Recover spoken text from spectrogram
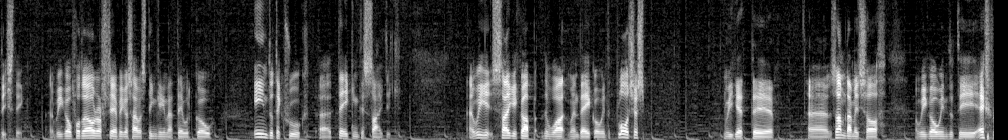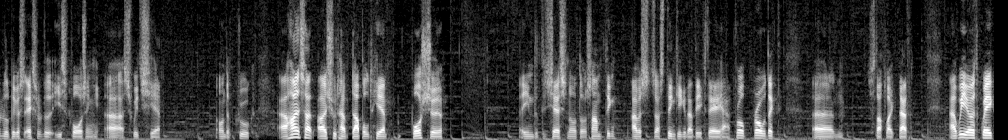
this thing. And we go for the Aura Sphere because I was thinking that they would go into the Crook, uh, taking the Psychic. And we Psychic up the one when they go into Florges. We get the uh, some damage off. And we go into the Excadrill because Excadrill is forcing a uh, switch here on the Crook. Uh, hindsight, I should have doubled here, for sure, into the Chesnaught or something. I was just thinking that if they have pro Protect, um, stuff like that. And we Earthquake,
